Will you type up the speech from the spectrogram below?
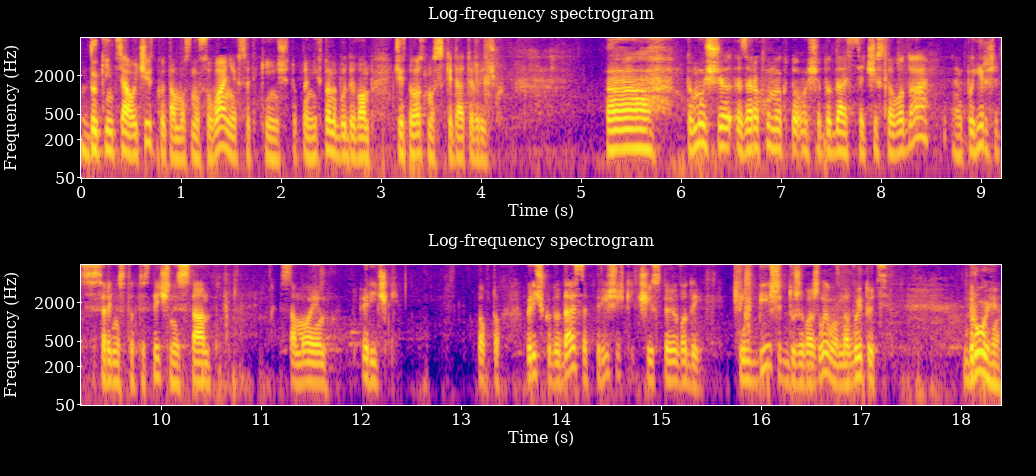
до кінця очистку, там осмосування все таке інше. Тобто ніхто не буде вам чистий осмос скидати в річку. Е, тому що за рахунок того, що додасться чиста вода, е, погіршиться середньостатистичний стан самої річки. Тобто в річку додасться трішечки чистої води. Тим більше дуже важливо на витоці. Друге,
